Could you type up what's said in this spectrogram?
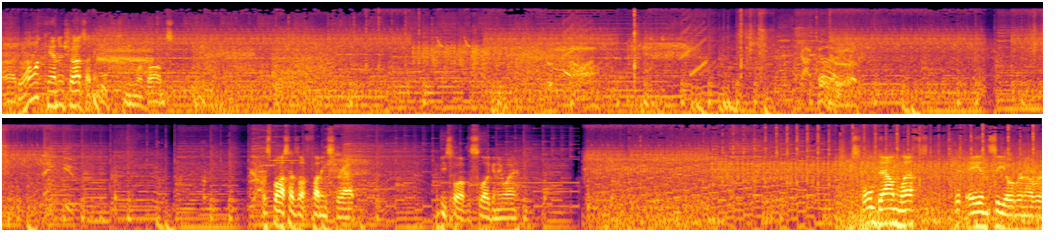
Uh, do I want cannon shots? I think we just need more bombs. This boss has a funny strat. If you still have the slug anyway. Hold down left, hit A and C over and over.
